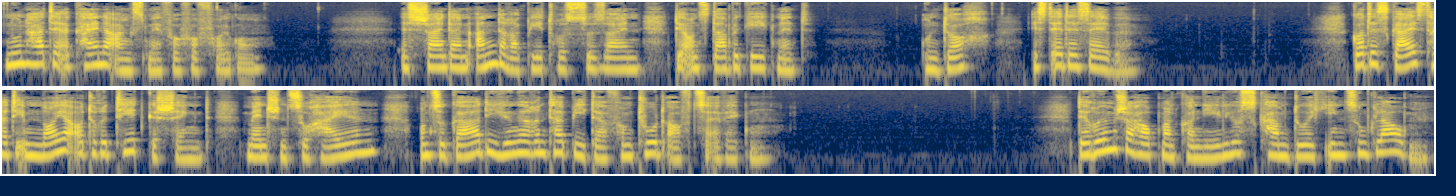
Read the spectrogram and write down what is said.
Nun hatte er keine Angst mehr vor Verfolgung. Es scheint ein anderer Petrus zu sein, der uns da begegnet. Und doch ist er derselbe. Gottes Geist hatte ihm neue Autorität geschenkt, Menschen zu heilen und sogar die jüngeren Tabitha vom Tod aufzuerwecken. Der römische Hauptmann Cornelius kam durch ihn zum Glauben.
